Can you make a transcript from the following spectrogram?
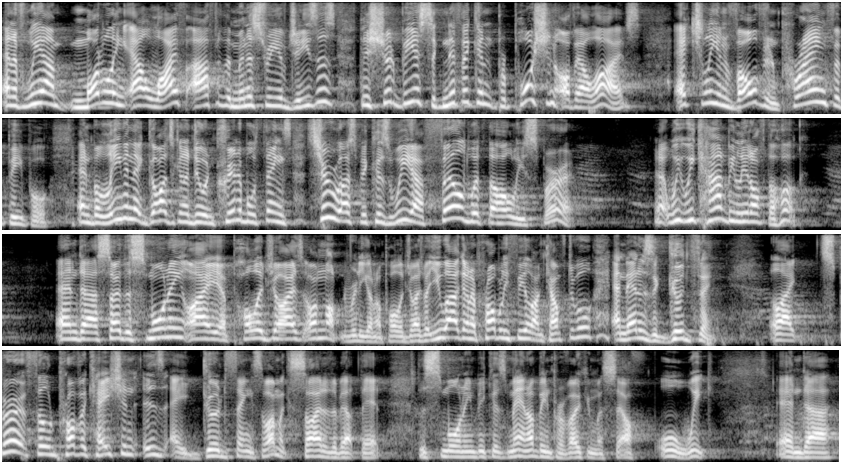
And if we are modeling our life after the ministry of Jesus, there should be a significant proportion of our lives actually involved in praying for people and believing that God's going to do incredible things through us because we are filled with the Holy Spirit. We, we can't be let off the hook. And uh, so this morning, I apologize. I'm not really going to apologize, but you are going to probably feel uncomfortable, and that is a good thing. Like, spirit filled provocation is a good thing. So I'm excited about that this morning because, man, I've been provoking myself all week. And, uh,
